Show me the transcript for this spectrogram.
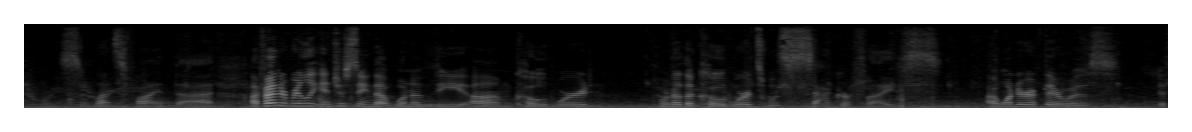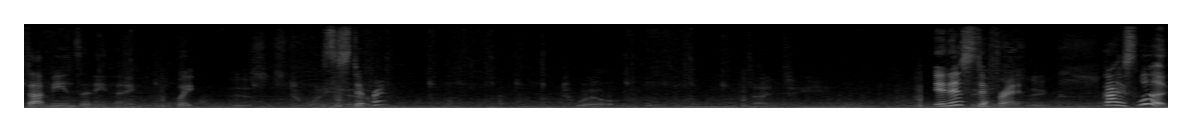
23. So let's find that. I find it really interesting that one of the um, code word, one of the code words was sacrifice. I wonder if there was, if that means anything. Wait, This is 20. is this different? 12, 19. It is different. Guys, look!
